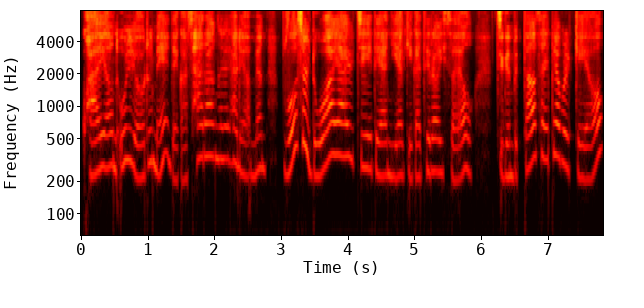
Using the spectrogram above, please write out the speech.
과연 올 여름에 내가 사랑을 하려면 무엇을 놓아야 할지에 대한 이야기가 들어있어요. 지금부터 살펴볼게요.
